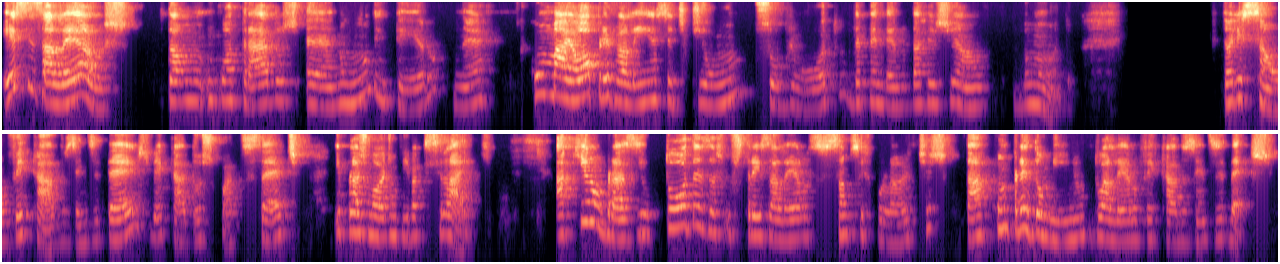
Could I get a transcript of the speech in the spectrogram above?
Esses alelos estão encontrados é, no mundo inteiro, né? com maior prevalência de um sobre o outro, dependendo da região do mundo. Então, eles são o VK210, VK247 e Plasmodium vivax-like. Aqui no Brasil, todos os três alelos são circulantes, tá? com predomínio do alelo VK210.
